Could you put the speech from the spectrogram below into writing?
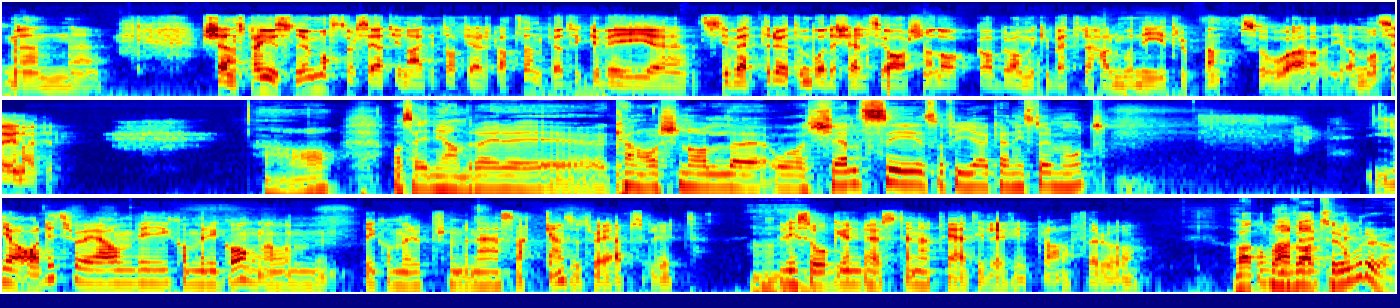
Men känslan just nu måste väl säga att United tar fjärdeplatsen för jag tycker vi eh, ser bättre ut än både Chelsea och Arsenal och har bra mycket bättre harmoni i truppen. Så eh, jag måste säga United. Ja, vad säger ni andra? Är det, kan Arsenal och Chelsea, Sofia, kan ni stå emot? Ja, det tror jag. Om vi kommer igång och om vi kommer upp från den här svackan så tror jag absolut. Vi såg ju under hösten att vi är tillräckligt bra för att... Vad, Och men vad tror du då?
